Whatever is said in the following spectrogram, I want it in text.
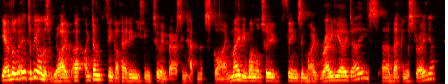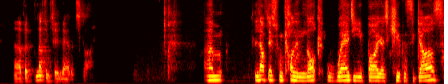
yeah, look, uh, to be honest with you, I, I don't think I've had anything too embarrassing happen at Sky. Maybe one or two things in my radio days uh, back in Australia, uh, but nothing too bad at Sky. Um, love this from Colin Locke. Where do you buy those Cuban cigars?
